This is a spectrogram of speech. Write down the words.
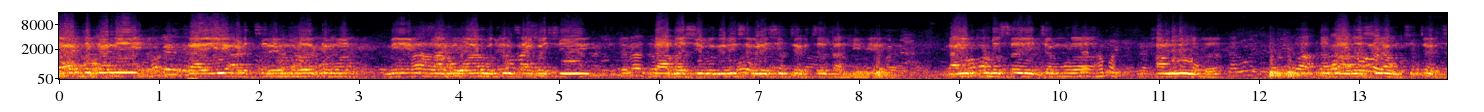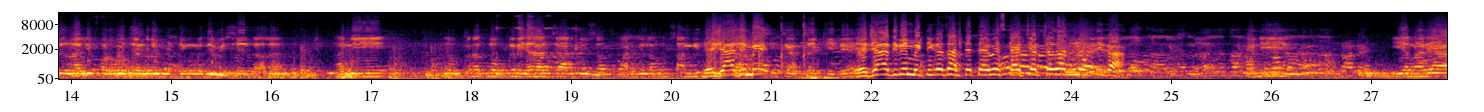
या ठिकाणी काही अडचणीमुळं किंवा मी वारंवार वकील साहेबाशी दादाशी वगैरे सगळ्याशी चर्चा झालेली आहे. काही थोडस याच्यामुळं थांबलं होतं. परंतु आता दादाशी आमची चर्चा झाली. परवा जनरल मीटिंगमध्ये विषय झाला. आणि लवकरात लवकर ह्या चार दिवसात मार्गी लावून सांगितलं. चर्चा केली. ह्याच्या आधी मी मिटिंग झालते त्यावेळेस काय चर्चा झाली नव्हती का? आणि येणाऱ्या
